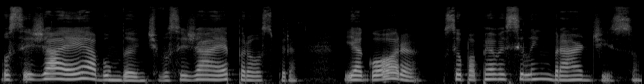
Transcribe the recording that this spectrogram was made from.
Você já é abundante, você já é próspera. E agora o seu papel é se lembrar disso.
